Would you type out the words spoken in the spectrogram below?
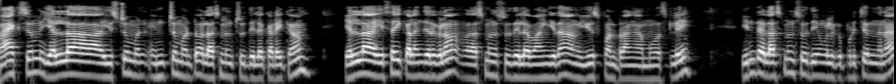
மேக்ஸிமம் எல்லா இன்ஸ்ட்ருமெண்ட் இன்ஸ்ட்ருமெண்ட்டும் லக்ஷ்மண் ஸ்ருதியில் கிடைக்கும். எல்லா இசை கலைஞர்களும் லக்ஷ்மண் ஸ்ருதியில் வாங்கி தான் அவங்க யூஸ் பண்ணுறாங்க மோஸ்ட்லி இந்த லக்ஷ்மண் ஸ்ருதி உங்களுக்கு பிடிச்சிருந்துன்னா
